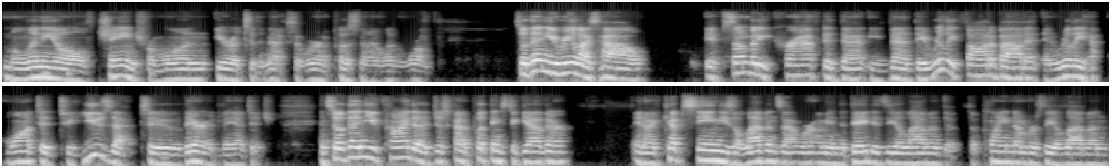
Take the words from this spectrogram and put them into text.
millennial change from one era to the next. So we're in a post 9 11 world. So then you realize how, if somebody crafted that event, they really thought about it and really wanted to use that to their advantage. And so then you kind of just kind of put things together. And I kept seeing these 11s that were, I mean, the date is the 11, the, the plane number is the 11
